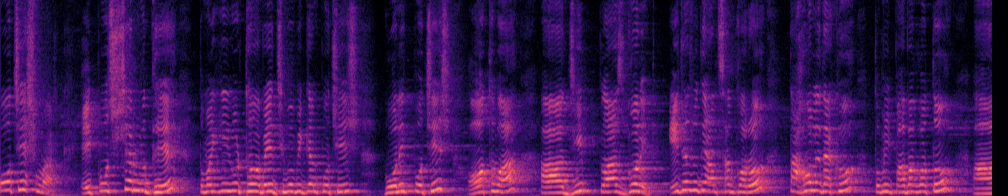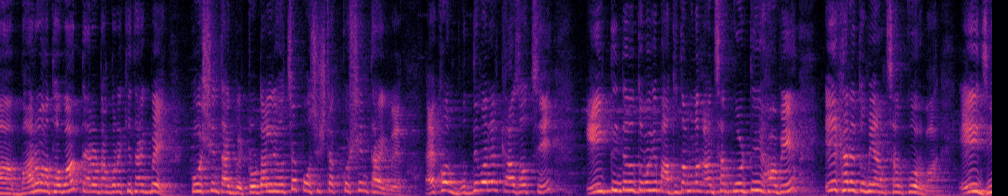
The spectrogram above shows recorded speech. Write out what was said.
পঁচিশ মার্ক এই পঁচিশের মধ্যে তোমাকে কি করতে হবে? জীববিজ্ঞান পঁচিশ গণিত পঁচিশ অথবা জিপ প্লাস গণিত। এটা যদি আনসার করো, তাহলে দেখো তুমি পাবা কত? বারো অথবা তেরোটা করে কি থাকবে? কোশ্চেন থাকবে। টোটালি হচ্ছে পঁচিশটা কোশ্চেন থাকবে। এখন বুদ্ধিমানের কাজ হচ্ছে, এই তিনটা তো তোমাকে বাধ্যতামূলক আনসার করতেই হবে। এখানে তুমি আনসার করবা। এই জি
